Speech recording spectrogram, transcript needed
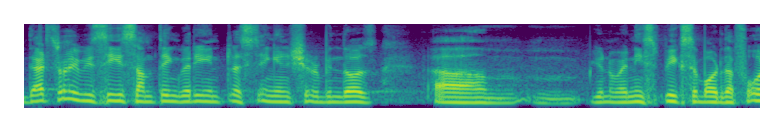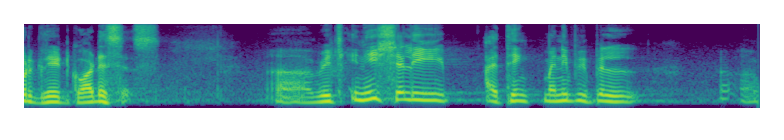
That's why we see something very interesting in Sri Aurobindo's, um, you know, when he speaks about the four great goddesses, uh, which initially I think many people, uh,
